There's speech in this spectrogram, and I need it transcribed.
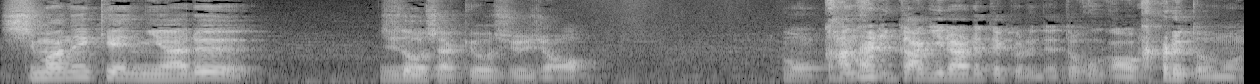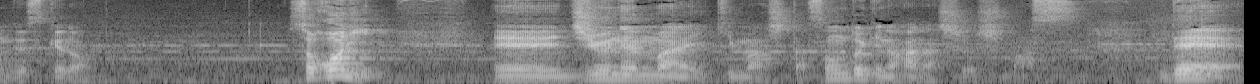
島根県にある自動車教習所。もうかなり限られてくるんでどこかわかると思うんですけど。そこに、えー10年前行きました。その時の話をします。で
